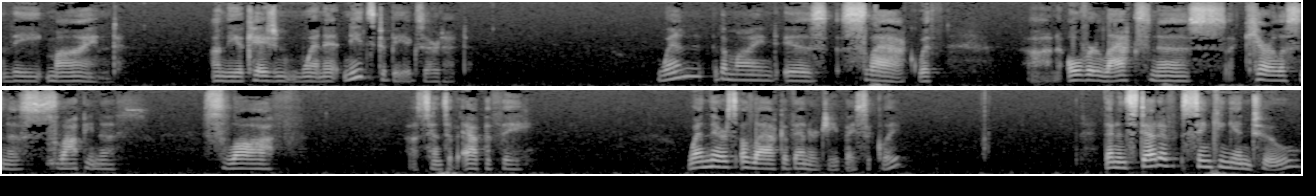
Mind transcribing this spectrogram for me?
the mind on the occasion when it needs to be exerted? When the mind is slack with an over laxness, carelessness, sloppiness, sloth, a sense of apathy, when there's a lack of energy, basically, then instead of sinking into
